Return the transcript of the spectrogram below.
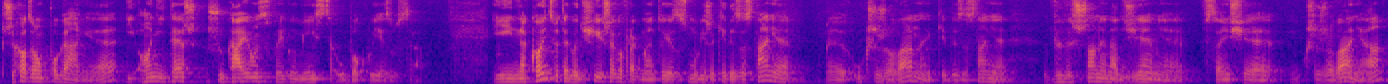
przychodzą poganie i oni też szukają swojego miejsca u boku Jezusa. I na końcu tego dzisiejszego fragmentu Jezus mówi, że kiedy zostanie e, ukrzyżowany, kiedy zostanie wywyższony nad ziemię w sensie ukrzyżowania,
